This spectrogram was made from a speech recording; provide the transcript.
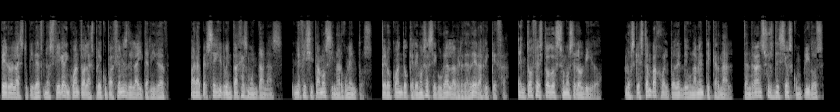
pero la estupidez nos ciega en cuanto a las preocupaciones de la eternidad. Para perseguir ventajas mundanas, necesitamos sin argumentos, pero cuando queremos asegurar la verdadera riqueza, entonces todos somos el olvido. Los que están bajo el poder de una mente carnal, tendrán sus deseos cumplidos,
